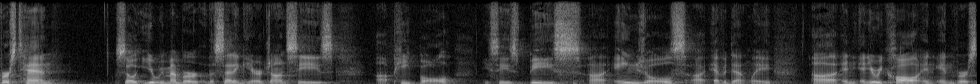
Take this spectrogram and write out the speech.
verse 10. So you remember the setting here. John sees uh, people. He sees beasts, uh, angels, uh, evidently. Uh, and, and you recall in, in verse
